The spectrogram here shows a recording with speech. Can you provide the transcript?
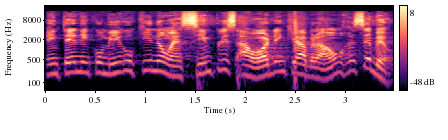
entendem comigo que não é simples a ordem que Abraão recebeu.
